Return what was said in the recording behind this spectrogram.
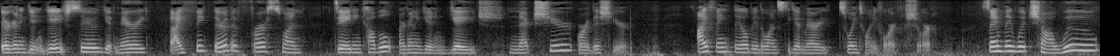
They're gonna get engaged soon, get married. But I think they're the first one dating couple are gonna get engaged next year or this year. I think they'll be the ones to get married 2024 for sure. Same thing with Cha Woo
